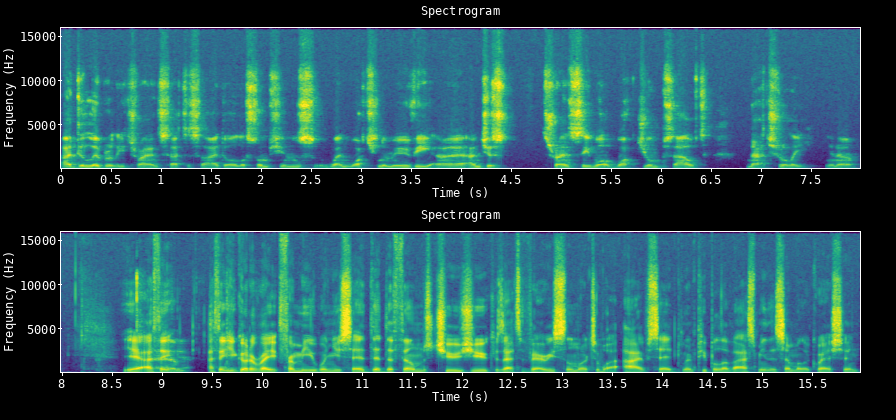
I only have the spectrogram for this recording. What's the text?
I deliberately try and set aside all assumptions when watching a movie uh, and just try and see what what jumps out naturally. You know. Yeah, I think um, I think you got it right from me when you said that the films choose you because that's very similar to what I've said when people have asked me the similar question.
